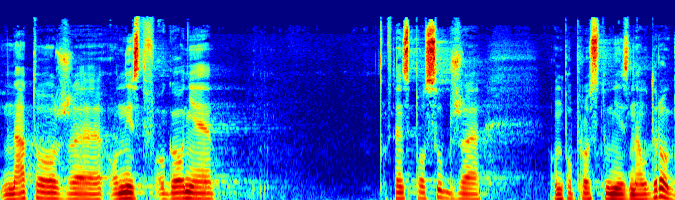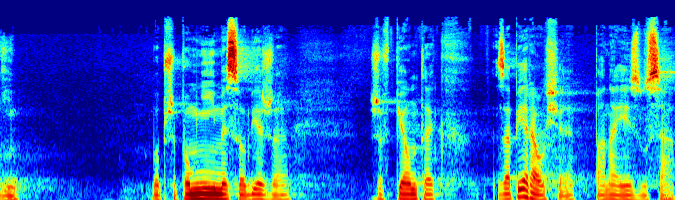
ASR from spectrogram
na to, że on jest w ogonie ten sposób, że on po prostu nie znał drogi. Bo przypomnijmy sobie, że, że w piątek zapierał się Pana Jezusa,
